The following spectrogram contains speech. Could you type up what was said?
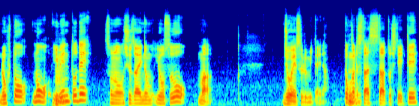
ロフトのイベントで、その取材の様子を、まあ、上映するみたいな。とこからスタ,、スタートしていて、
